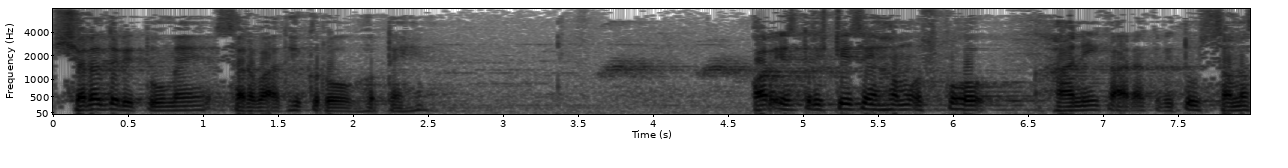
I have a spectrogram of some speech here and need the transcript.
शरद ऋतु में सर्वाधिक रोग होते हैं। और इस दृष्टि से हम उसको हानिकारक ऋतु समझ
